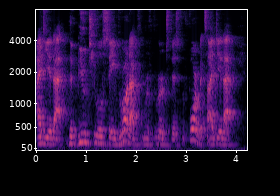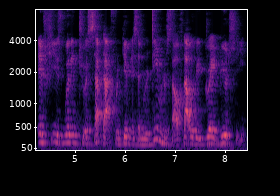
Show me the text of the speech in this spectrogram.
idea that the beauty will save the world. I've referred to this before, but it's the idea that if she is willing to accept that forgiveness and redeem herself, that would be great beauty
